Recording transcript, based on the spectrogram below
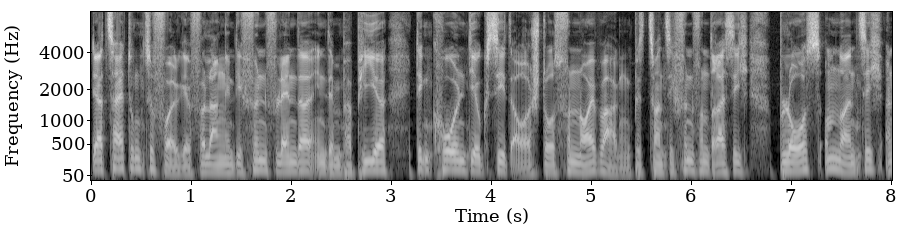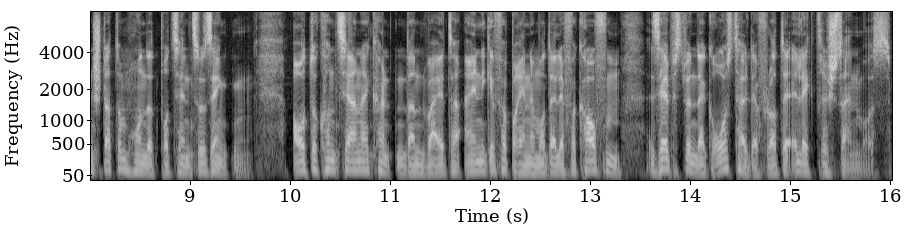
Der Zeitung zufolge verlangen die fünf Länder in dem Papier, den Kohlendioxidausstoß von Neuwagen bis 2035 bloß um 90 anstatt um 100 Prozent zu senken. Autokonzerne könnten dann weiter einige Verbrennermodelle verkaufen, selbst wenn der Großteil der Flotte elektrisch sein muss.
